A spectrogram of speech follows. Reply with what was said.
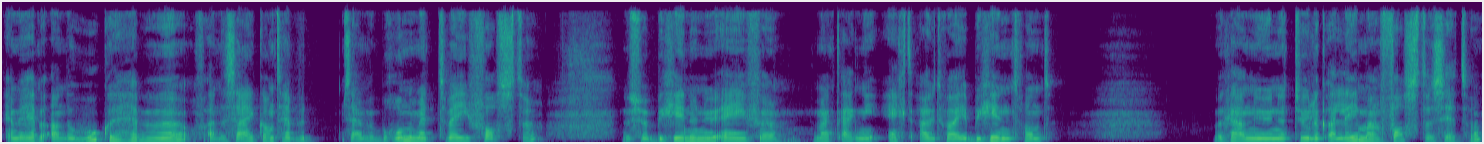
en we hebben aan de hoeken hebben we of aan de zijkant hebben we zijn we begonnen met twee vaste dus we beginnen nu even. Maakt eigenlijk niet echt uit waar je begint want we gaan nu natuurlijk alleen maar vaste zetten.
